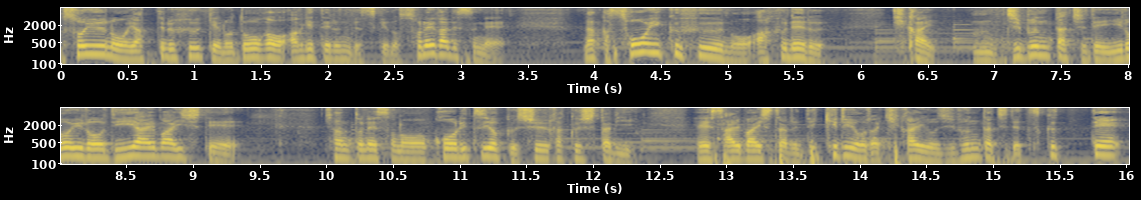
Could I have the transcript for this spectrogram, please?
そういうのをやってる風景の動画を上げてるんですけどそれがですねなんか創意工夫のあふれる機械、うん、自分たちでいろいろ DIY してちゃんとねその効率よく収穫したり、えー、栽培したりできるような機械を自分たちで作って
